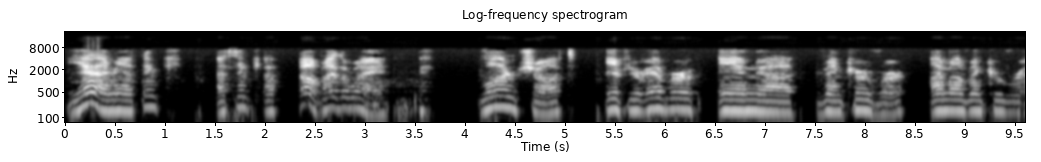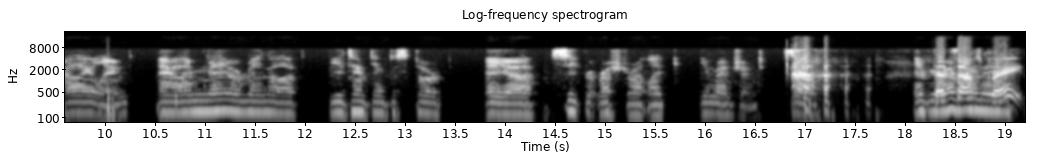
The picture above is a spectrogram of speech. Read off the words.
yeah, I mean, I think, I think, uh, oh, by the way, long shot, if you're ever in, uh, Vancouver, I'm on Vancouver Island, and I may or may not be attempting to start a, uh, secret restaurant like you mentioned. So, that sounds the, great.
